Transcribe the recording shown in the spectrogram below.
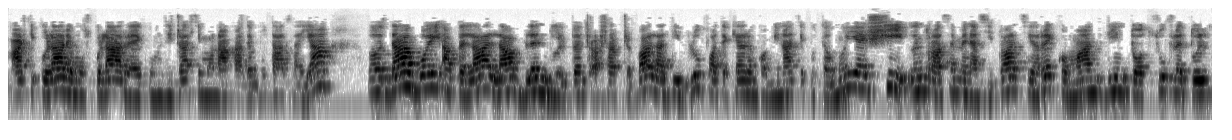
articulare, musculare, cum zicea Simona că a debutat la ea, uh, da, voi apela la blendul pentru așa ceva, la Deep Blue, poate chiar în combinație cu tămâie și într-o asemenea situație recomand din tot sufletul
